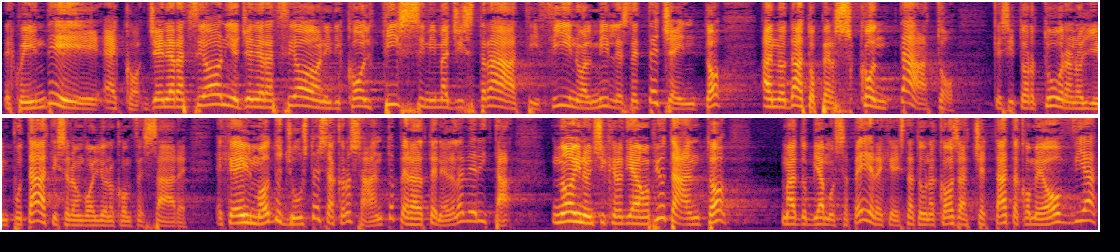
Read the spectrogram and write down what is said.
E quindi, ecco, generazioni e generazioni di coltissimi magistrati fino al 1700 hanno dato per scontato che si torturano gli imputati se non vogliono confessare e che è il modo giusto e sacrosanto per ottenere la verità. Noi non ci crediamo più tanto, ma dobbiamo sapere che è stata una cosa accettata come ovvia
